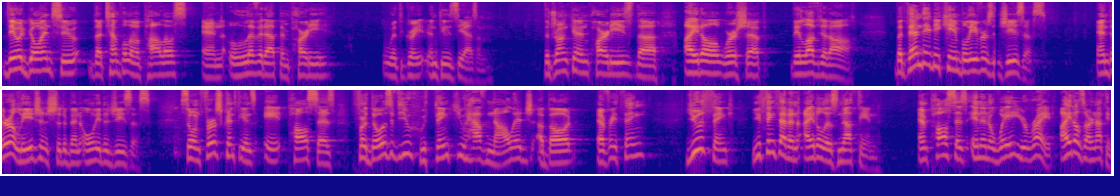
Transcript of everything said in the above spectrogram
they would go into the temple of Apollos and live it up and party with great enthusiasm. The drunken parties, the idol worship, they loved it all. But then they became believers in Jesus, and their allegiance should have been only to Jesus. So in 1 Corinthians 8, Paul says, For those of you who think you have knowledge about everything, you think, you think that an idol is nothing. And Paul says, and in a way, you're right. Idols are nothing.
